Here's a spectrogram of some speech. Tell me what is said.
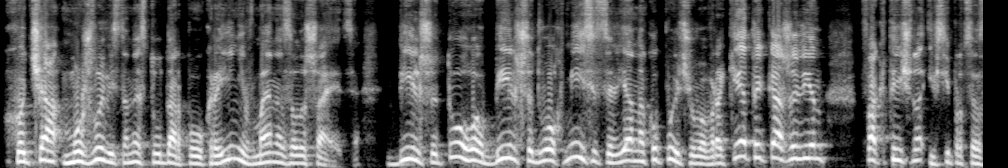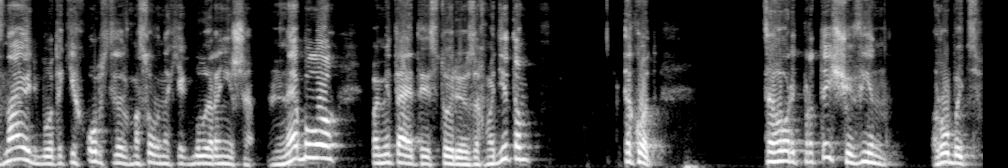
Хоча можливість нанести удар по Україні в мене залишається. Більше того, більше двох місяців я накопичував ракети, каже він, фактично, і всі про це знають, бо таких обстрілів масованих, як були раніше, не було. Пам'ятаєте історію з Ахмадітом? Так от, це говорить про те, що він робить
